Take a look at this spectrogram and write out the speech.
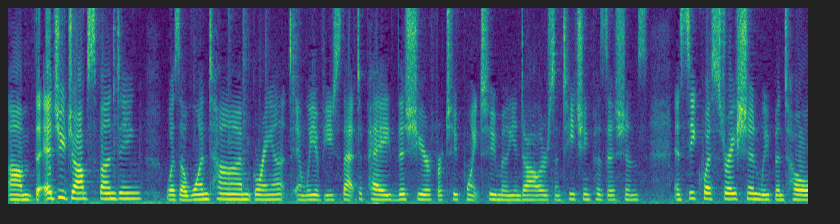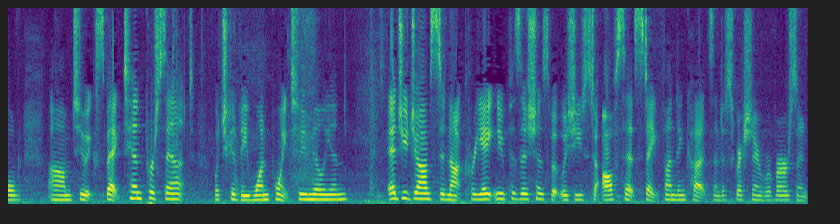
Um, the EduJobs funding was a one-time grant, and we have used that to pay this year for $2.2 million in teaching positions. And sequestration, we've been told um, to expect 10%, which could be 1.2 million. EduJobs did not create new positions, but was used to offset state funding cuts and discretionary reversion,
